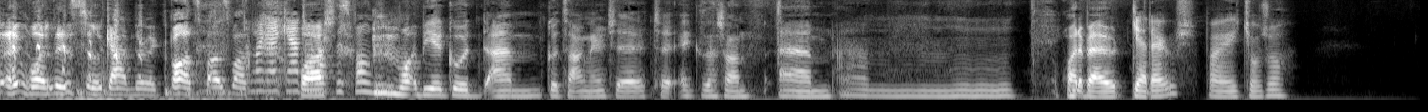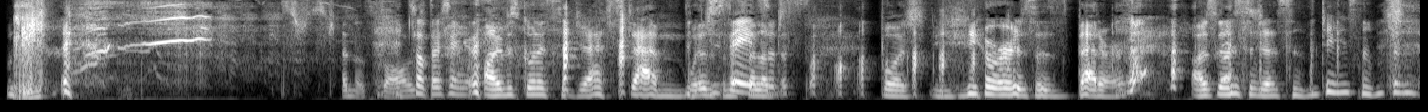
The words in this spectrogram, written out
out while they still can. They're like, pause, pause, pause. like, I can't this phone. what would be a good um good song now to to exit on? Um, Um, what about Get Out by Jojo. an assault? That's what they're singing. I was going to suggest um Wilson it's Phillips, but yours is better. I was going to suggest someday something.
